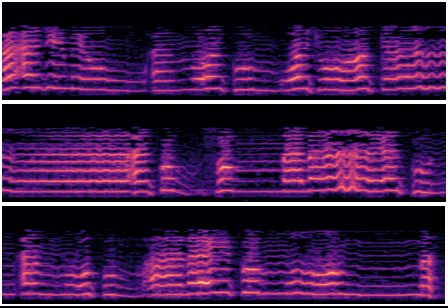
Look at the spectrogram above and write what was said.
فأجمعوا أمركم وشركاءكم ثم لا يكن أمركم عليكم غمّة.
